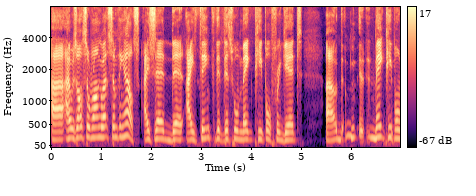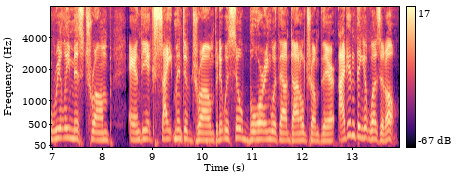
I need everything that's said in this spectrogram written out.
Uh, I was also wrong about something else. I said that I think that this will make people forget, uh, make people really miss Trump and the excitement of Trump. And it was so boring without Donald Trump there. I didn't think it was at all.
